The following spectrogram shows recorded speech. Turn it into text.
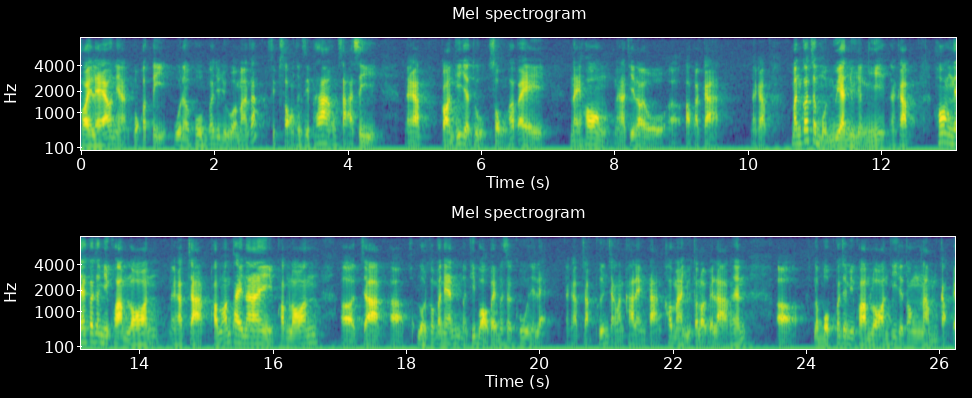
คอยแล้วเนี่ยปกติอุณหภูมิก็จะอยู่ประมาณสัก 12-15 องศา C นะครับก่อนที่จะถูกส่งเข้าไปในห้องนะครับที่เราปรับอากาศนะครับมันก็จะหมุนเวียนอยู่อย่างนี้นะครับห้องนี้ก็จะมีความร้อนนะครับจากความร้อนภายในความร้อน จาก load component เหมือนที่บอกไปเมื่อสักครู่นี่แหละนะครับจากพื้นจากหลังคาแรงต่างเข้ามาอยู่ตลอดเวลา เพราะฉะนั้นระบบก็จะมีความร้อนที่จะต้องนำกลับไป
